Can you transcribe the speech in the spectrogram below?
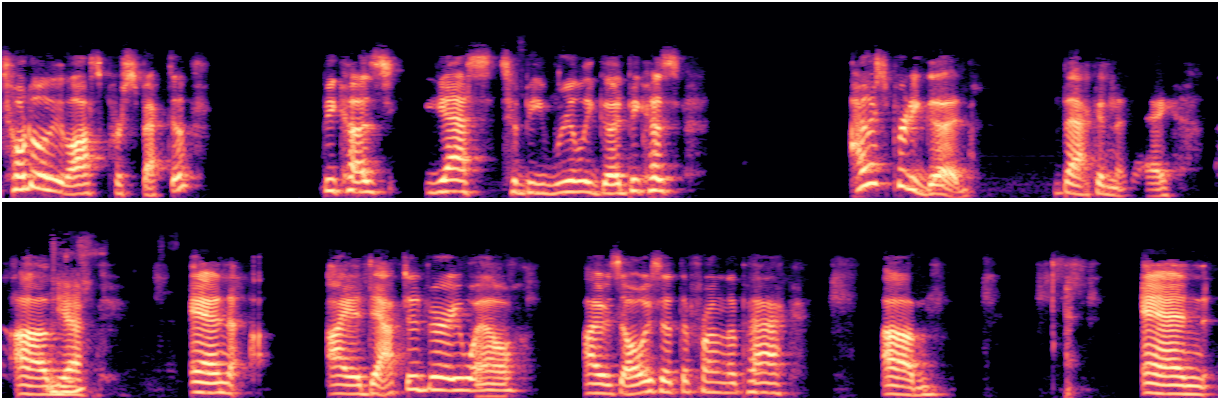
totally lost perspective because yes to be really good because i was pretty good back in the day. Um, yeah. and i adapted very well. I was always at the front of the pack. Um, and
